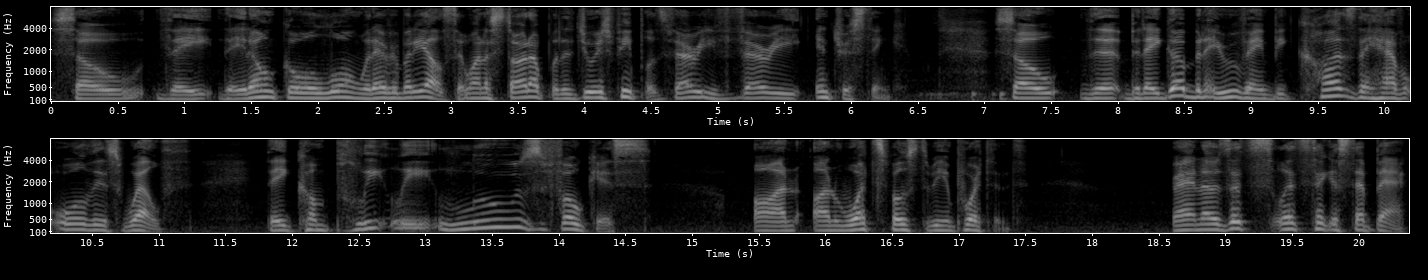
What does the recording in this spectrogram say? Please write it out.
so they they don't go along with everybody else. They want to start up with the Jewish people. It's very very interesting. So the Bnei Gad, Bnei Ruvain, because they have all this wealth, they completely lose focus on on what's supposed to be important. Right now, let's let's take a step back.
